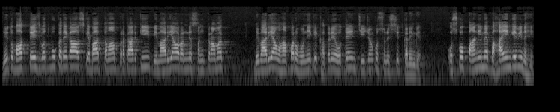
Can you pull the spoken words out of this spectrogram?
नहीं तो बहुत तेज बदबू करेगा, उसके बाद तमाम प्रकार की बीमारियाँ और अन्य संक्रामक बीमारियाँ वहाँ पर होने के खतरे होते हैं, इन चीज़ों को सुनिश्चित करेंगे। उसको पानी में बहाएँगे भी नहीं,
